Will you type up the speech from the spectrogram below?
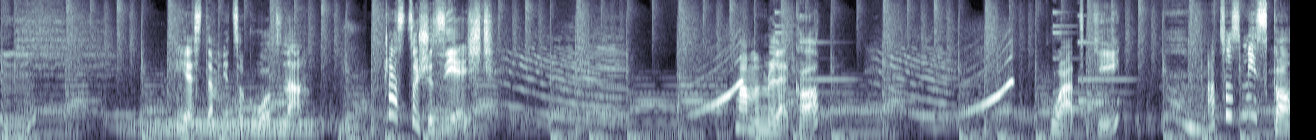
Hmm. Jestem nieco głodna. Czas coś zjeść. Mam mleko. Płatki. A co z miską?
